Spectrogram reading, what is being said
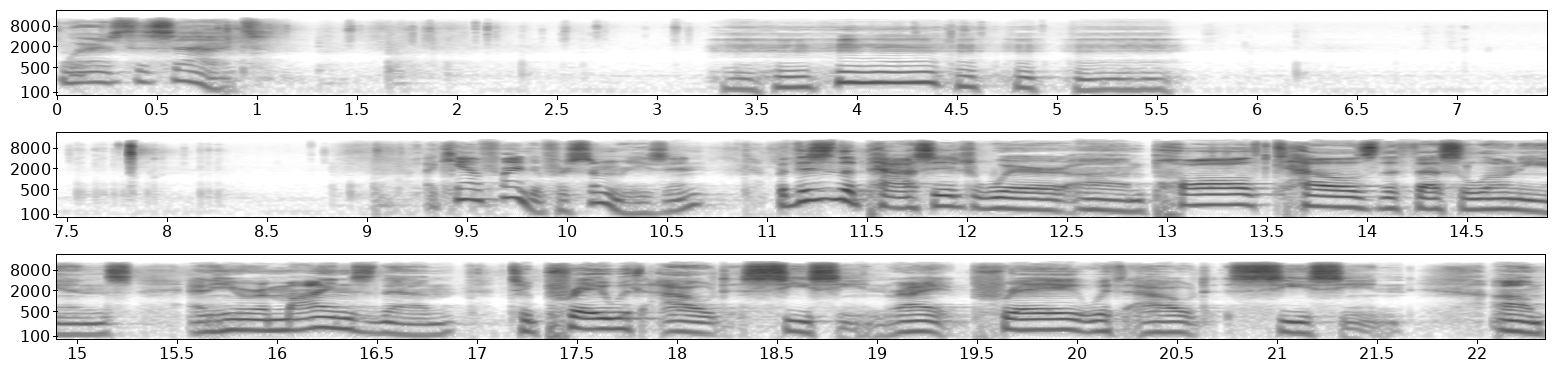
Where is this at? I can't find it for some reason. But this is the passage where um, Paul tells the Thessalonians and he reminds them to pray without ceasing, right? Pray without ceasing. Um,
